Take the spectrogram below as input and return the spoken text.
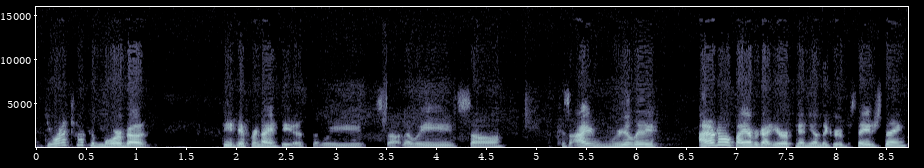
do you want to talk more about the different ideas that we saw that we saw? Because I really I don't know if I ever got your opinion on the group stage thing,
